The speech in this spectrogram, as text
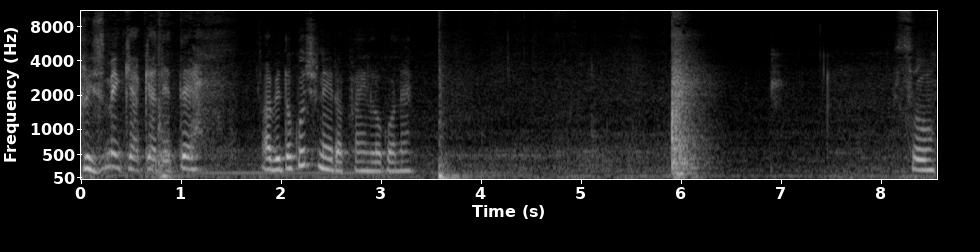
फ्रीज में क्या क्या देते हैं? अभी तो कुछ नहीं रखा इन लोगों ने। सो so,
